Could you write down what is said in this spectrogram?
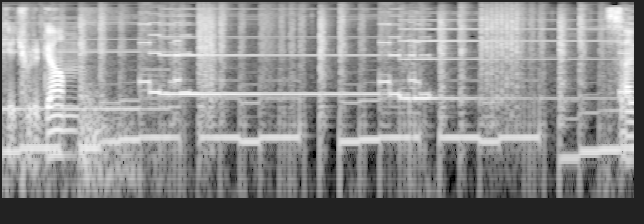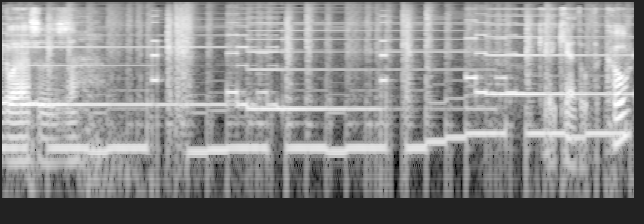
Okay, chew the gum. Sunglasses. Okay, can't with the coat.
